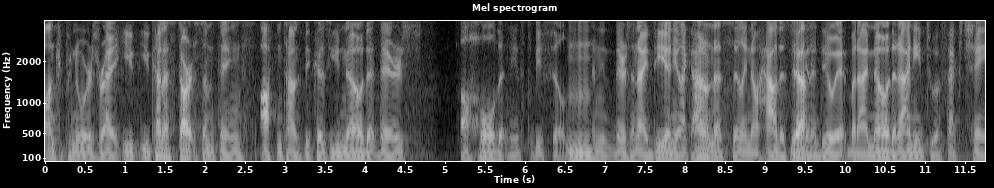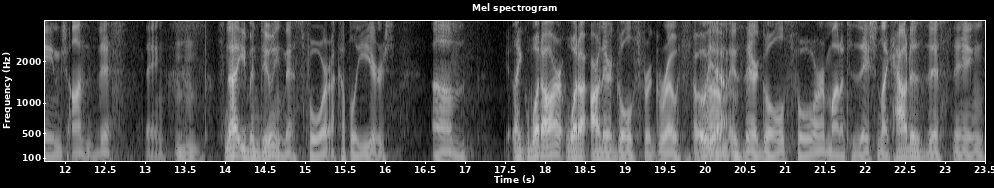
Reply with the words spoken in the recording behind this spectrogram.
entrepreneurs, right? You you kind of start some things oftentimes because you know that there's a hole that needs to be filled. And there's an idea and you're like, I don't necessarily know how this is Mm-hmm. Going to do it, but I know that I need to affect change on this thing. Mm-hmm. So now that you've been doing this for a couple of years. Um, like what are what are, are their goals for growth? Oh, yeah. Um, is there goals for monetization? Like how does this thing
